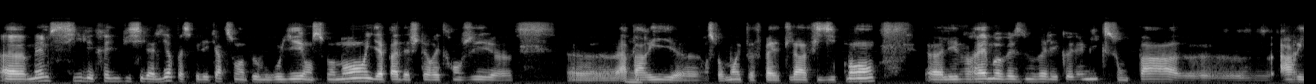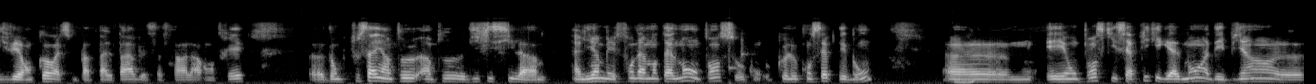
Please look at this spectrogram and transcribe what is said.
euh, même s'il est très difficile à lire parce que les cartes sont un peu brouillées en ce moment. Il n'y a pas d'acheteurs étrangers euh, euh à Paris euh, en ce moment, ils peuvent pas être là physiquement. les vraies mauvaises nouvelles économiques sont pas arrivées encore, elles sont pas palpables. Ça sera à la rentrée. donc tout ça est un peu un peu difficile à, à lire, mais fondamentalement on pense que le concept est bon. Euh, et on pense qu'il s'applique également à des biens, euh,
